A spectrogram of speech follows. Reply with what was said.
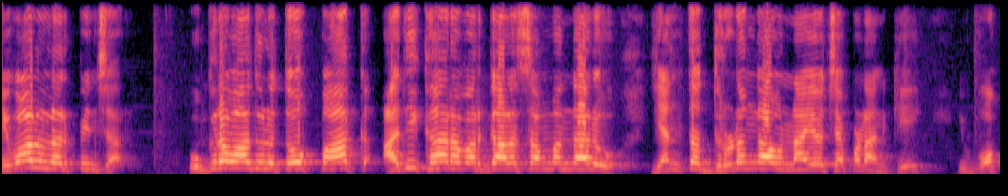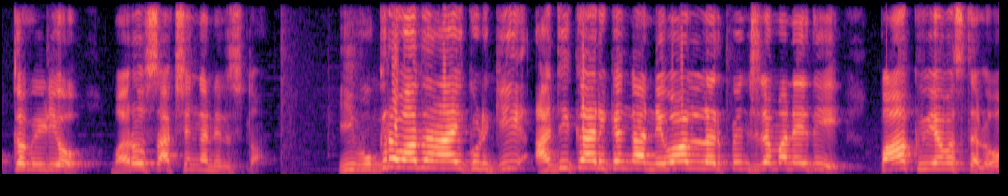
నివాళులర్పించారు. ఉగ్రవాదులతో పాక్ అధికార వర్గాల సంబంధాలు ఎంత దృఢంగా ఉన్నాయో చెప్పడానికి ఈ ఒక్క వీడియో మరో సాక్ష్యంగా నిలుస్తాం ఈ ఉగ్రవాద నాయకుడికి అధికారికంగా నివాళులర్పించడం అనేది పాక్ వ్యవస్థలో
